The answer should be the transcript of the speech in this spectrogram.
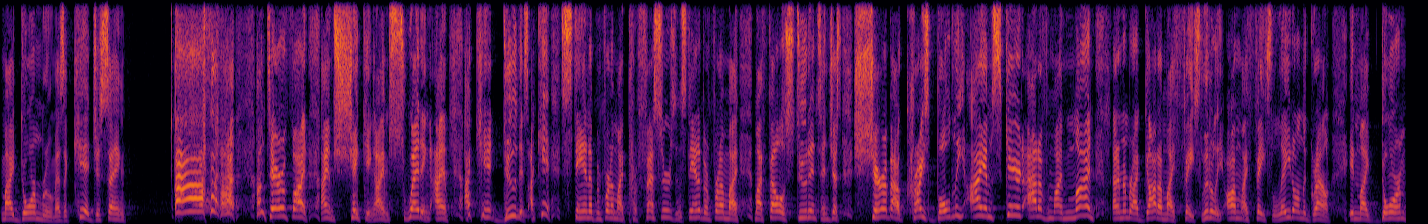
my dorm room as a kid, just saying, I'm terrified. I am shaking. I am sweating. I am I can't do this. I can't stand up in front of my professors and stand up in front of my, my fellow students and just share about Christ boldly. I am scared out of my mind. I remember I got on my face, literally on my face, laid on the ground in my dorm.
